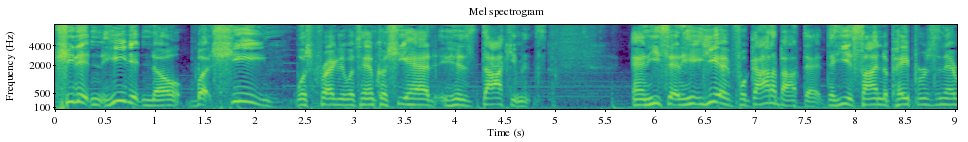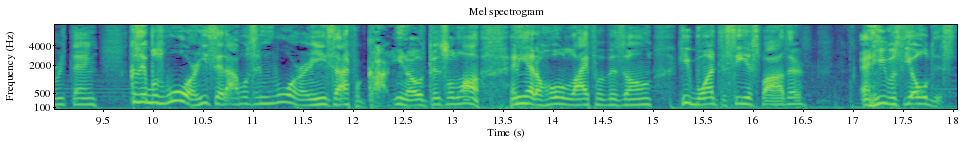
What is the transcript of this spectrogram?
She didn't he didn't know, but she was pregnant with him because she had his documents. And he said he, he had forgot about that, that he had signed the papers and everything. Because it was war. He said, I was in war. And he said, I forgot, you know, it's been so long. And he had a whole life of his own. He wanted to see his father. And he was the oldest.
